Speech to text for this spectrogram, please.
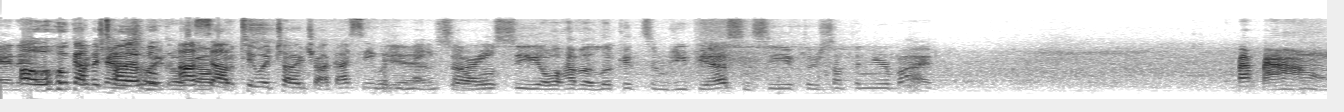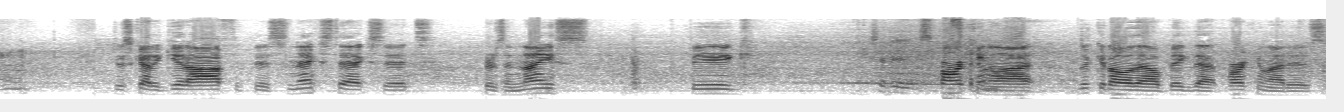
And Oh, hook up a tow, potentially hook us up a- to a tow truck. I see what you yeah, mean. so Sorry. we'll see. We'll have a look at some GPS and see if there's something nearby. Just got to get off at this next exit. There's a nice big parking lot. Look at all how big that parking lot is.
